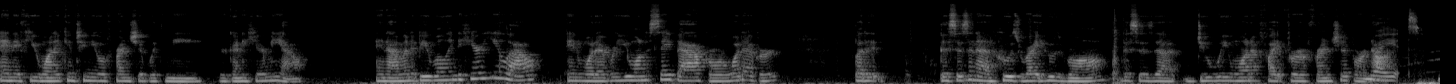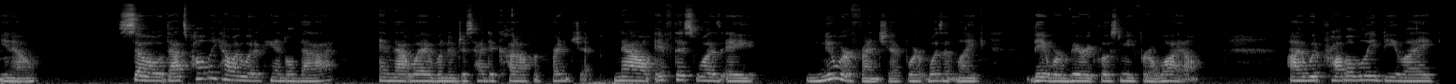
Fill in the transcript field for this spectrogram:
And if you want to continue a friendship with me, you're going to hear me out. And I'm going to be willing to hear you out in whatever you want to say back or whatever. But it this isn't a who's right, who's wrong. This is a do we want to fight for a friendship or not, Right. you know? So that's probably how I would have handled that. And that way I wouldn't have just had to cut off a friendship. Now, if this was a newer friendship where it wasn't like they were very close to me for a while, I would probably be like,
